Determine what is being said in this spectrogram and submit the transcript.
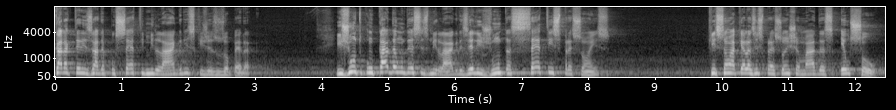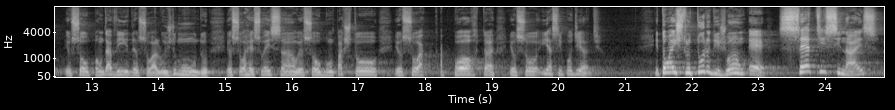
caracterizada por sete milagres que Jesus opera. E junto com cada um desses milagres, ele junta sete expressões, que são aquelas expressões chamadas eu sou. Eu sou o pão da vida, eu sou a luz do mundo, eu sou a ressurreição, eu sou o bom pastor, eu sou a, a porta, eu sou. e assim por diante. Então a estrutura de João é sete sinais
